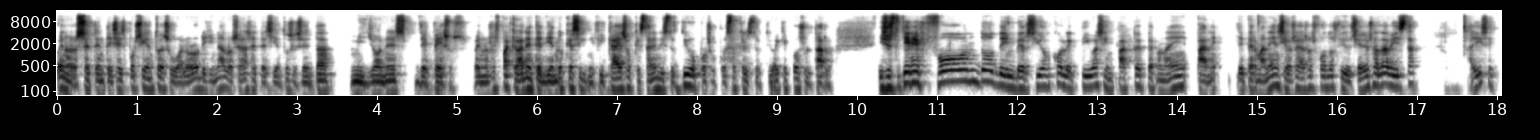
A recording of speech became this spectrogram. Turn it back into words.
Bueno, el 76% de su valor original, o sea, 760 millones de pesos. Bueno, eso es para que van entendiendo qué significa eso que está en el instructivo. Por supuesto que el instructivo hay que consultarlo. Y si usted tiene fondos de inversión colectiva sin impacto de, de permanencia, o sea, esos fondos fiduciarios a la vista, ahí dice,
